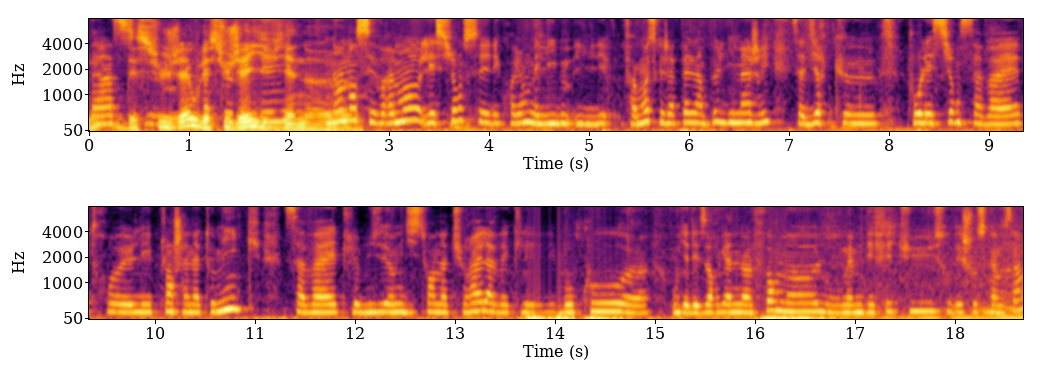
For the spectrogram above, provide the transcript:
Ben, ce des sujets où les sujets ils viennent euh, Non, non, c'est vraiment les sciences et les croyances, mais enfin, moi, ce que j'appelle un peu l'imagerie, c'est-à-dire que pour les sciences, ça va être euh, les planches anatomiques, ça va être le muséum d'histoire naturelle avec les, les bocaux euh, où il y a des organes dans le formol, ou même des fœtus, ou des choses comme ça.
